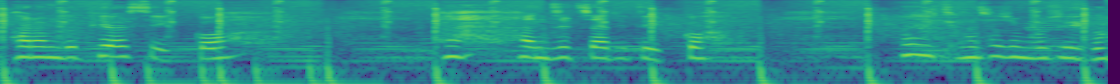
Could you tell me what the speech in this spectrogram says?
바람도 피할 수 있고 아, 앉을 자리도 있고. 아, 이 경사 좀 보세요 이거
